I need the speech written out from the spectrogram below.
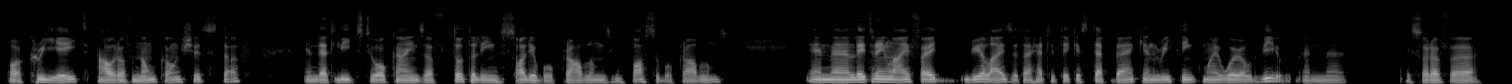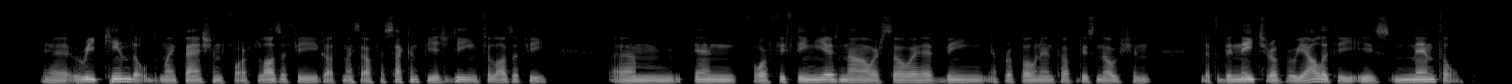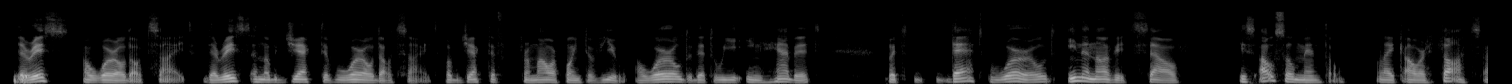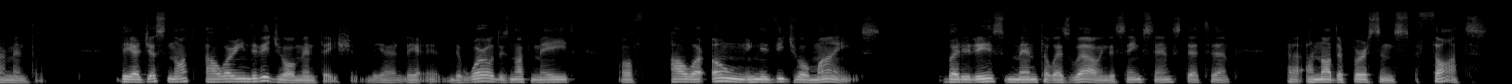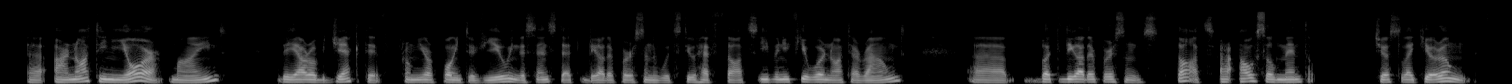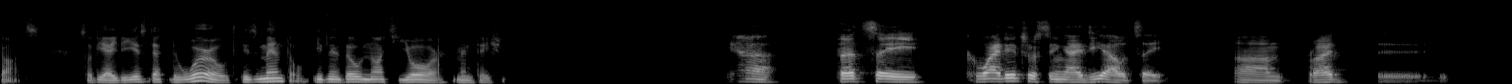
or create out of non-conscious stuff and that leads to all kinds of totally insoluble problems, impossible problems. And uh, later in life, I realized that I had to take a step back and rethink my worldview. And uh, I sort of uh, uh rekindled my passion for philosophy, got myself a second PhD in philosophy. Um, and for 15 years now or so, I have been a proponent of this notion that the nature of reality is mental there is a world outside. There is an objective world outside, objective from our point of view, a world that we inhabit. But that world, in and of itself, is also mental, like our thoughts are mental. They are just not our individual mentation. They are, they are, the world is not made of our own individual minds, but it is mental as well, in the same sense that uh, uh, another person's thoughts uh, are not in your mind. They are objective from your point of view in the sense that the other person would still have thoughts even if you were not around uh, but the other person's thoughts are also mental just like your own thoughts. So the idea is that the world is mental even though not your mentation yeah that's a quite interesting idea i would say um, right uh,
